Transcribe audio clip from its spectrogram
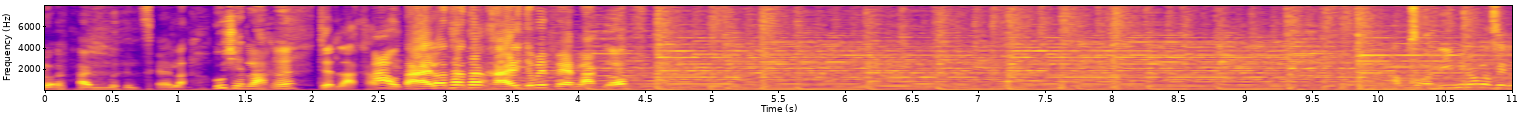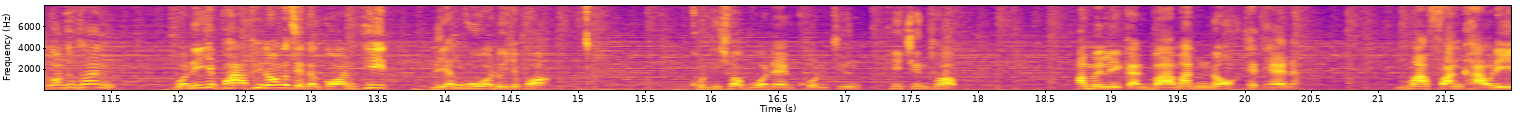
ร้อยพันหมื่นแสนละหูเจ็ดหลักนะเจ็ดหลักครับอ้าวตายแล้วถ้าถ้าขายจะไม่แปดหลักเหรอ ษตรกรทุกท่าน วันนี้จะพาพี่น้องเกษตรกรที่เลี้ยงวัวโดยเฉพาะ คนที่ชอบวัวแดงคนชื่นที่ชื่นชอบ อเมริกันบาร์มันนอกแท้ๆน่ะมาฟังข่าวดี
